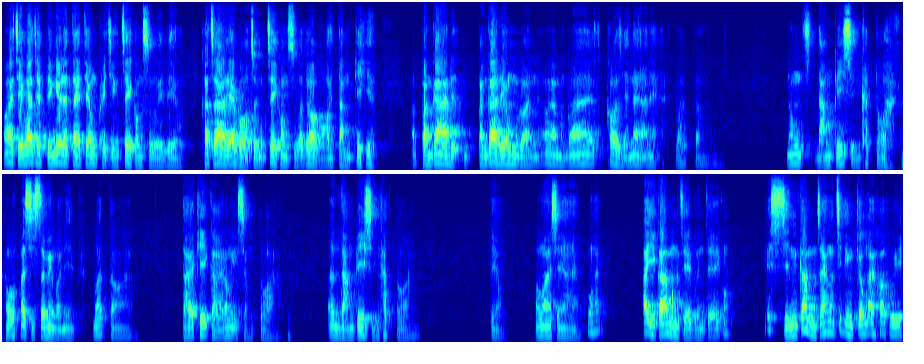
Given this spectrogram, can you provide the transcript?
我即我一朋友咧台中开一间济公司诶庙，较早咧五尊济公司，我都话五个登记啊，啊搬家搬家两乱，我问讲可能啊安尼，无懂，拢人比神较大，我是啥物原因？无懂啊。大家起价拢伊上大，啊人比神较大，对。我讲啥？我讲啊伊甲我问一个问题，讲，迄神敢毋知影即间宫爱发挥？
